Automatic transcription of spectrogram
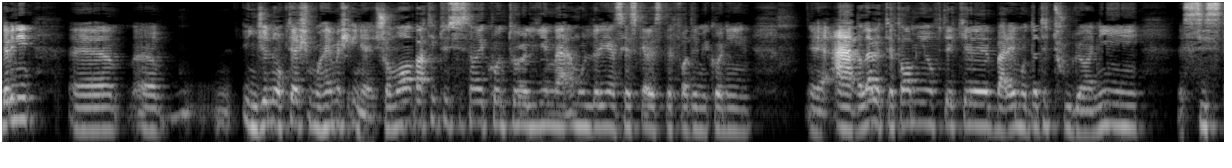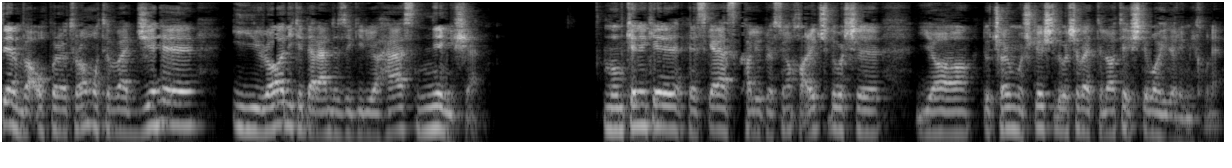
ببینید اینجا نکتهش مهمش اینه. شما وقتی تو سیستم های کنترلی معمول دارین از حسگر استفاده می‌کنین اغلب اتفاق میفته که برای مدت طولانی سیستم و اپراتورها متوجه ایرادی که در اندازه گیری هست نمیشن. ممکنه که حسگر از کالیبراسیون خارج شده باشه یا دچار مشکل شده باشه و اطلاعات اشتباهی داره می‌خونه.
